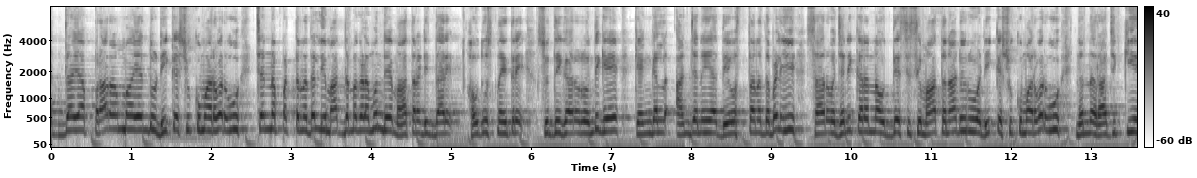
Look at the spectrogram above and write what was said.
ಅಧ್ಯಾಯ ಪ್ರಾರಂಭ ಎಂದು ಡಿ ಕೆ ಶಿವಕುಮಾರ್ ಅವರು ಚನ್ನಪಟ್ಟಣದಲ್ಲಿ ಮಾಧ್ಯಮಗಳ ಮುಂದೆ ಮಾತನಾಡಿದ್ದಾರೆ. ಹೌದು ಸ್ನೇಹಿತರೆ, ಸುದ್ದಿಗಾರರೊಂದಿಗೆ ಕೆಂಗಲ್ ಆಂಜನೇಯ ದೇವಸ್ಥಾನದ ಬಳಿ ಸಾರ್ವಜನಿಕರನ್ನ ಉದ್ದೇಶಿಸಿ ಮಾತನಾಡಿರುವ ಡಿ ಕೆ ಶಿವಕುಮಾರ್ ಅವರು, ನನ್ನ ರಾಜಕೀಯ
